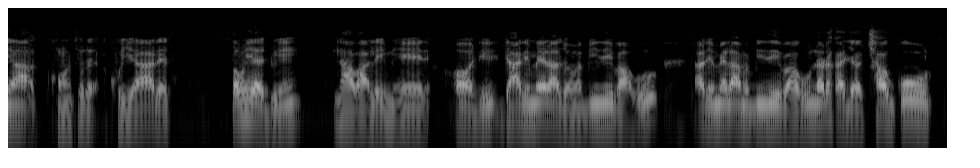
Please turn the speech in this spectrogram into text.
ညခွန်ဆိုတဲ့အခွေရတဲ့3ရက်အတွင်းလာပါလိမ့်မယ်တဲ့။အော်ဒီဒါဒီမဲလားဆိုတော့မပြီးသေးပါဘူး။ဒါဒီမဲလားမပြီးသေးပါဘူး။နောက်တစ်ခါကျတော့6 9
